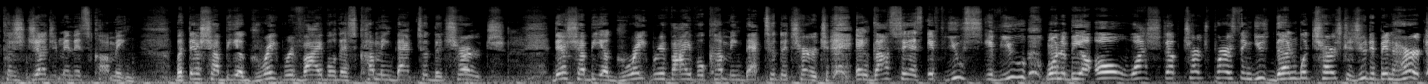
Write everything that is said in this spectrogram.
because judgment is coming. But there shall be a great revival that's coming back to the church. There shall be a great revival coming back to the church. And God says, if you if you want to be an old washed up church person, you done with church because you'd have been hurt.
